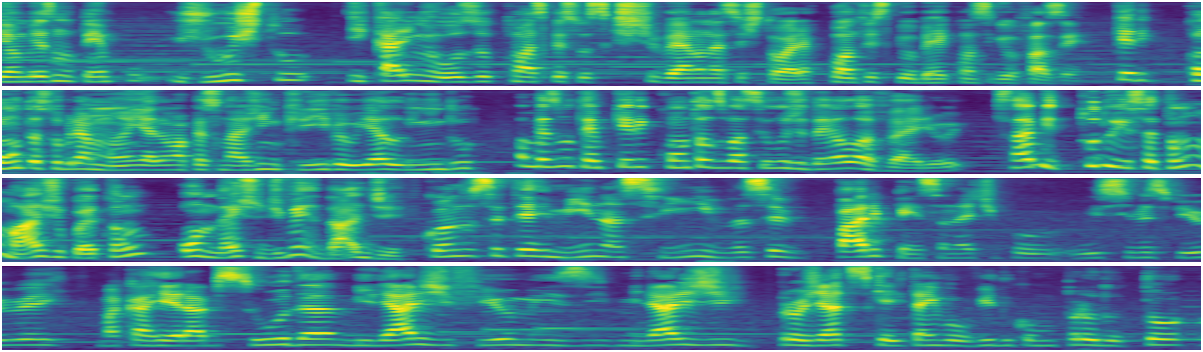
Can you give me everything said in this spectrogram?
e ao mesmo tempo justo e carinhoso com as pessoas que estiveram nessa história, quanto Spielberg conseguiu fazer. Porque ele conta sobre a mãe, ela é uma personagem incrível e é lindo, ao mesmo tempo que ele conta os vacilos dela, velho. Sabe, tudo isso é tão mágico, é tão honesto de verdade. Quando você termina assim, você para e pensa, né? Tipo, o Steven Spielberg, uma carreira absurda, milhares de filmes e milhares de projetos que ele tá envolvido como produtor.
